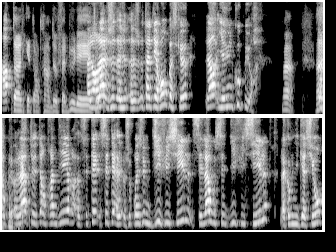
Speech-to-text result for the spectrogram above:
Ah. qui est en train de fabuler. Alors là, je, t'interromps parce que là, il y a eu une coupure. Ah. Donc là, tu étais en train de dire, c'était, c'était, je présume, difficile. C'est là où c'est difficile, la communication.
